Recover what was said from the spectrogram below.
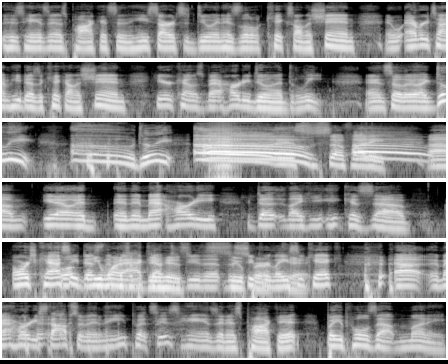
his hands in his pockets and he starts doing his little kicks on the shin. And every time he does a kick on the shin, here comes Matt Hardy doing a delete. And so they're like, delete, oh, delete, oh, it's so funny. Oh. Um, you know, and and then Matt Hardy does like he because uh, Orange Cassidy Well, does he the winds up back to do up to do the, the super super lazy kick. kick. Uh, and Matt Hardy stops him and he puts his hands in his pocket, but he pulls out money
